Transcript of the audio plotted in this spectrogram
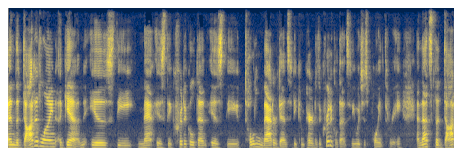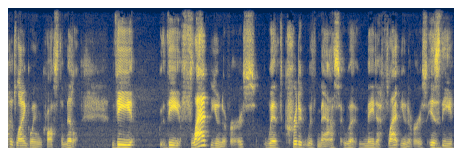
And the dotted line again is the is the critical den is the total matter density compared to the critical density, which is 0.3, and that's the dotted line going across the middle. The the flat universe with critic with mass made a flat universe is the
